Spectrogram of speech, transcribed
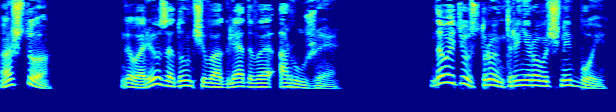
«А что?» — говорю, задумчиво оглядывая оружие. «Давайте устроим тренировочный бой.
